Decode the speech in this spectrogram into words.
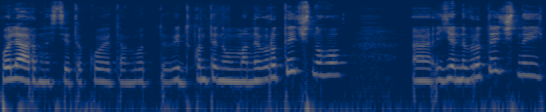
полярності такої, там, от, від континуума невротичного, е, є невротичний,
